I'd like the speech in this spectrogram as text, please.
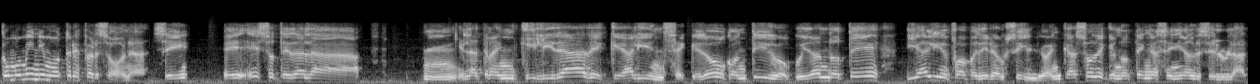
como mínimo tres personas, ¿sí? Eh, eso te da la, la tranquilidad de que alguien se quedó contigo cuidándote y alguien fue a pedir auxilio, en caso de que no tenga señal de celular.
